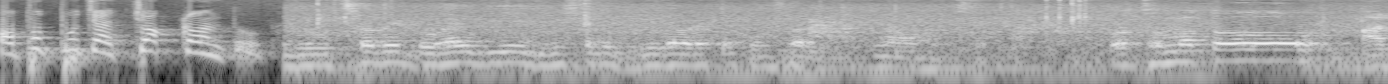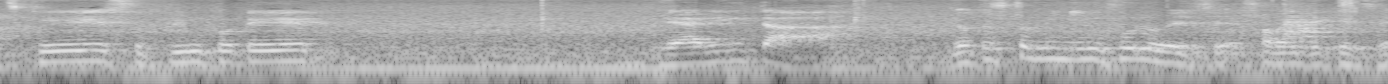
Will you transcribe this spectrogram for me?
অপপ্রচার, চক্রান্ত। উৎসবের দোহাই দিয়ে জিনিসটাকে ভুলে দেওয়ার একটা কৌশল নেওয়া হচ্ছে। প্রথমত, আজকে সুপ্রিম কোর্টের হিয়ারিংটা যথেষ্ট মিনিংফুল হয়েছে, সবাই দেখেছে।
